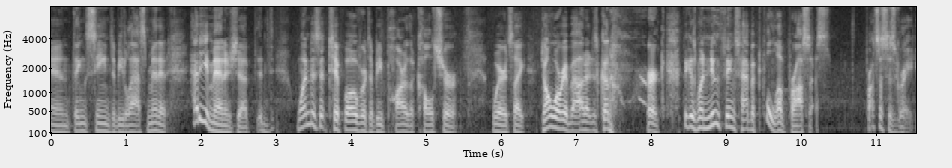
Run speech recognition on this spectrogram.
and things seem to be last minute. How do you manage that? When does it tip over to be part of the culture where it's like, don't worry about it, it's going to work? Because when new things happen, people love process. Process is great,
